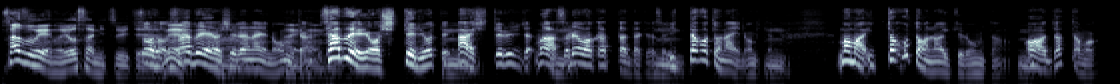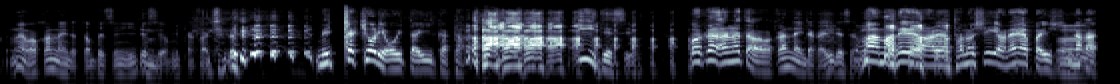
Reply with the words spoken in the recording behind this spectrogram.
サブウェイの良さについてね。そうそう、サブウェイを知らないの、みたいな、はいはい。サブウェイを知ってるよって、ん。ああ知ってる。じゃんまあそれは分かったんだけどさ、行ったことないの？みたいな、まあまあ行ったことはないけどみたいな、ああだったらわね分かんないんだったら別にいいですよ、みたいな感じでめっちゃ距離置いた言い方。いいですよ。わかあなたは分かんないんだからいいですよ。まあまあね あれは楽しいよね。やっぱり、なんか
